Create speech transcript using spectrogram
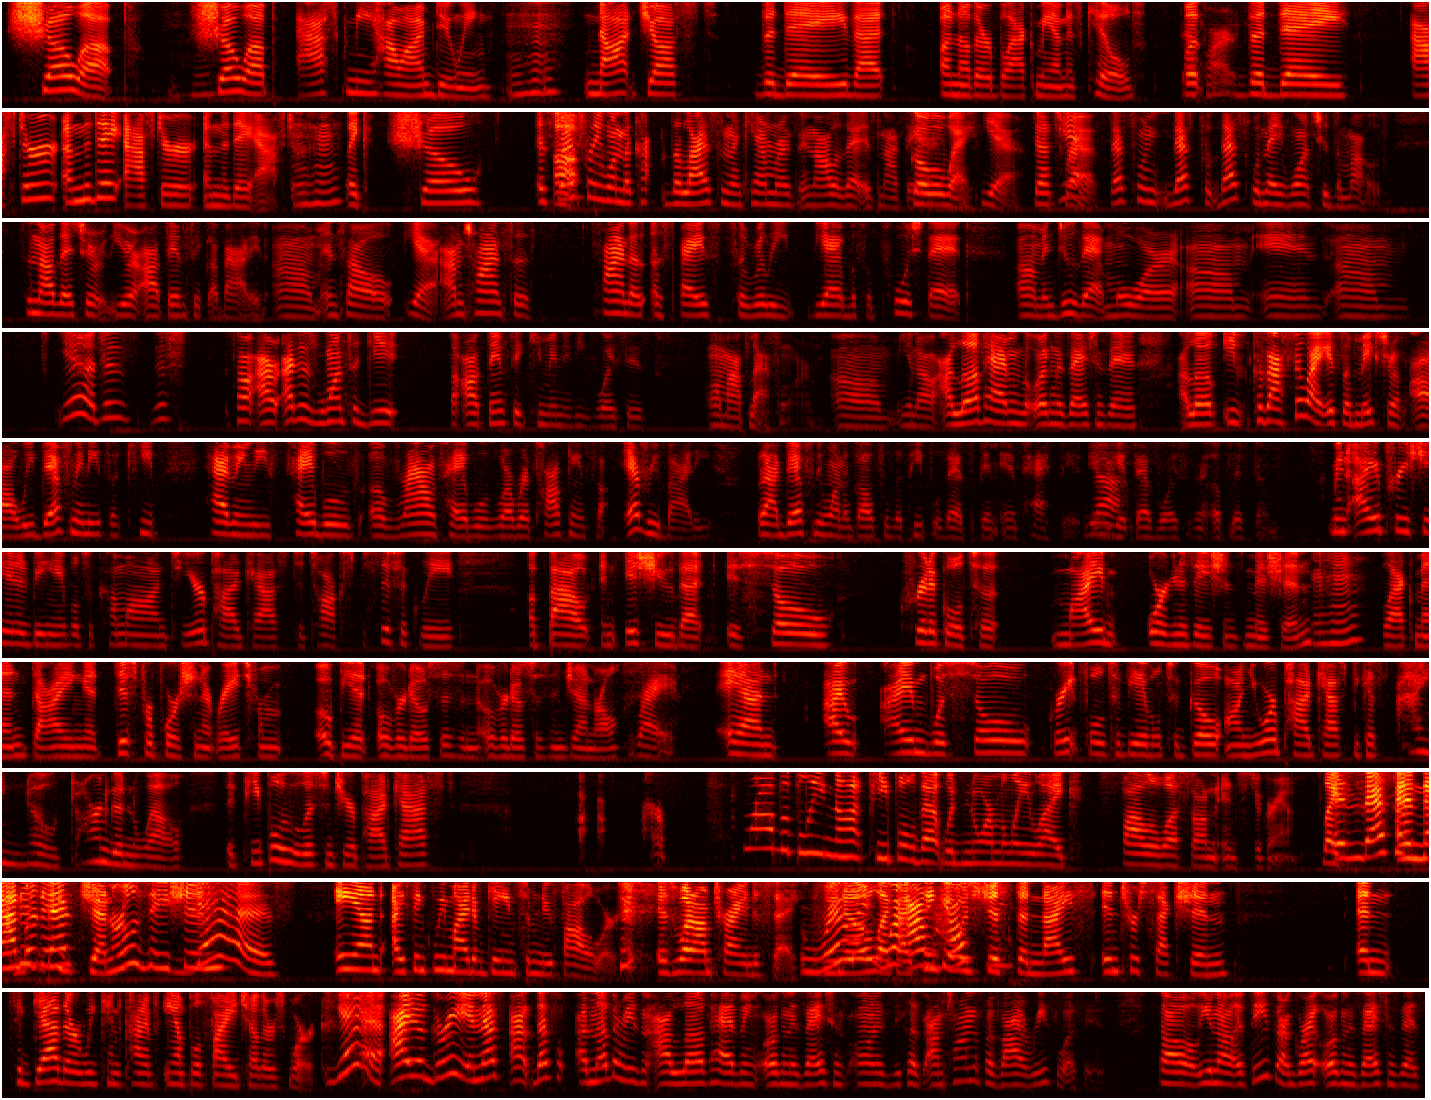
show up, show up, ask me how I'm doing, mm-hmm. not just the day that another black man is killed, That but part. the day after and the day after and the day after. Mm-hmm. Like show Especially when the the lights and the cameras and all of that is not there. go away. Yeah, That's yeah. right. That's when that's that's when they want you the most to know that you're you're authentic about it. Um, and so yeah, I'm trying to find a, a space to really be able to push that um and do that more. Um, and um, yeah, just just so I I just want to get the authentic community voices on my platform. Um, you know, I love having the organizations and I love because I feel like it's a mixture of all. We definitely need to keep having these tables of round tables where we're talking to everybody. But I definitely want to go to the people that's been impacted Yeah. and get their voices and uplift them. I mean, I appreciated being able to come on to your podcast to talk specifically about an issue that is so critical to my organization's mission Mm-hmm. black men dying at disproportionate rates from opiate overdoses and overdoses in general. Right. and I I was so grateful to be able to go on your podcast because I know darn good and well that people who listen to your podcast probably not people that would normally like follow us on Instagram. Like and, and that's a, that is a generalization yes. and I think we might have gained some new followers is what I'm trying to say. You know, Really? like Well, I I'm think it was hoping- just a nice intersection and together we can kind of amplify each other's work. Yeah, I agree, and that's I, that's another reason I love having organizations on is because I'm trying to provide resources. So you know, if these are great organizations that's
